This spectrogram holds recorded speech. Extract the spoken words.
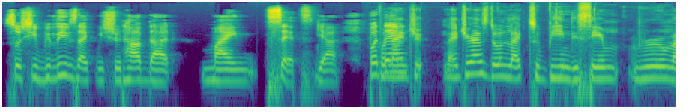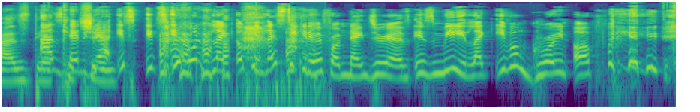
So she believes like we should have that mindset yeah but, But then Niger- Nigerians don't like to be in the same room as their as and kitchen. yeah, it's it's even like okay, let's take it away from Nigerians. It's me, like even growing up. it's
